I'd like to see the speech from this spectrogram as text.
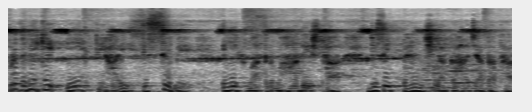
पृथ्वी के एक तिहाई हिस्से में एकमात्र महादेश था, जिसे पैंजिया कहा जाता था।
